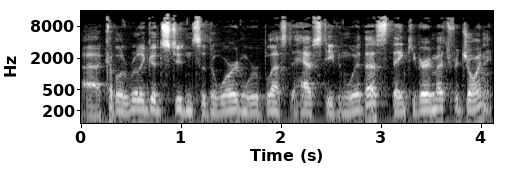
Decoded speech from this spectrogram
Uh, a couple of really good students of the Word, and we're blessed to have Stephen with us. Thank you very much for joining.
